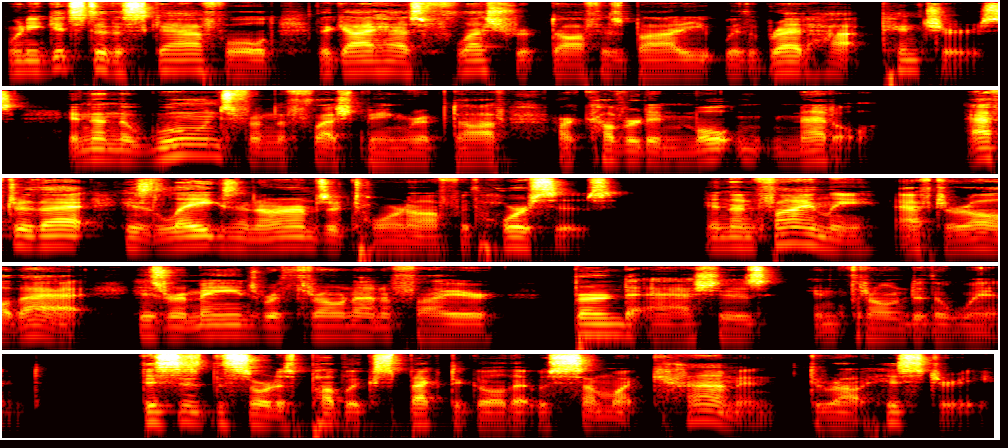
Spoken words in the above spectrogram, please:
When he gets to the scaffold, the guy has flesh ripped off his body with red hot pincers, and then the wounds from the flesh being ripped off are covered in molten metal. After that, his legs and arms are torn off with horses. And then finally, after all that, his remains were thrown on a fire, burned to ashes, and thrown to the wind. This is the sort of public spectacle that was somewhat common throughout history.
